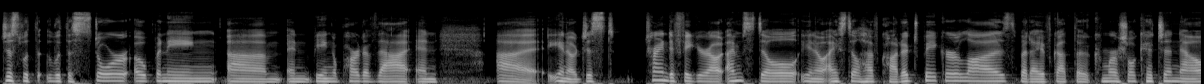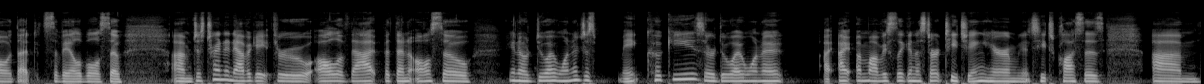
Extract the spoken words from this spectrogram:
just with the, with the store opening um, and being a part of that, and uh, you know, just trying to figure out. I'm still, you know, I still have cottage baker laws, but I've got the commercial kitchen now that's available. So, um, just trying to navigate through all of that. But then also, you know, do I want to just make cookies or do I want to? I, I'm obviously going to start teaching here. I'm going to teach classes, um,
